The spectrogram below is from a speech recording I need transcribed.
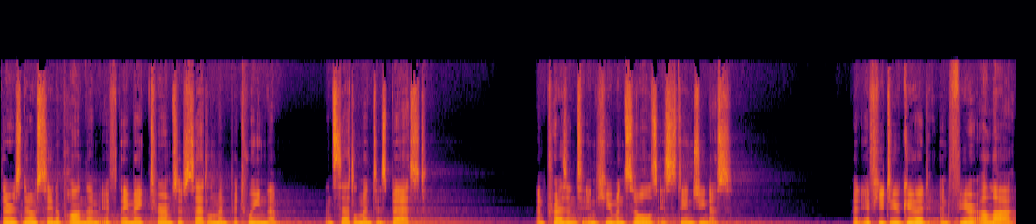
there is no sin upon them if they make terms of settlement between them, and settlement is best. And present in human souls is stinginess. But if you do good and fear Allah,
